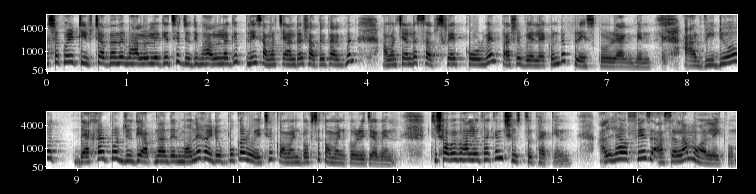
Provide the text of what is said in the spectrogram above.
আশা করি টিপসটা আপনাদের ভালো লেগেছে। যদি ভালো লাগে প্লিজ আমার চ্যানেলটার সাথে থাকবেন, আমার চ্যানেলটা সাবস্ক্রাইব করবেন, পাশে বেল আইকনটা প্রেস করে রাখবেন। আর ভিডিও দেখার পর যদি আপনাদের মনে হয় এটা উপকার হয়েছে কমেন্ট বক্সে কমেন্ট করে যাবেন। তো সবাই ভালো থাকেন, সুস্থ থাকেন। আল্লাহ হাফিজ, আসসালামু আলাইকুম।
